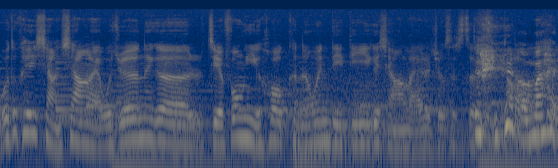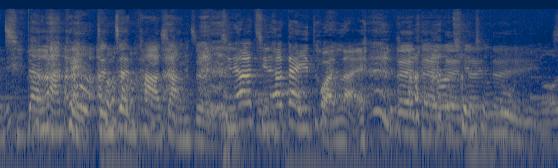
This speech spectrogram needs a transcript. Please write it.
我都可以想象哎，我觉得那个解封以后，可能 Wendy 第一个想要来的就是这里。我们很期待他可以真正踏上这里，请他请他带一团来，对 对对，全程录影哦，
